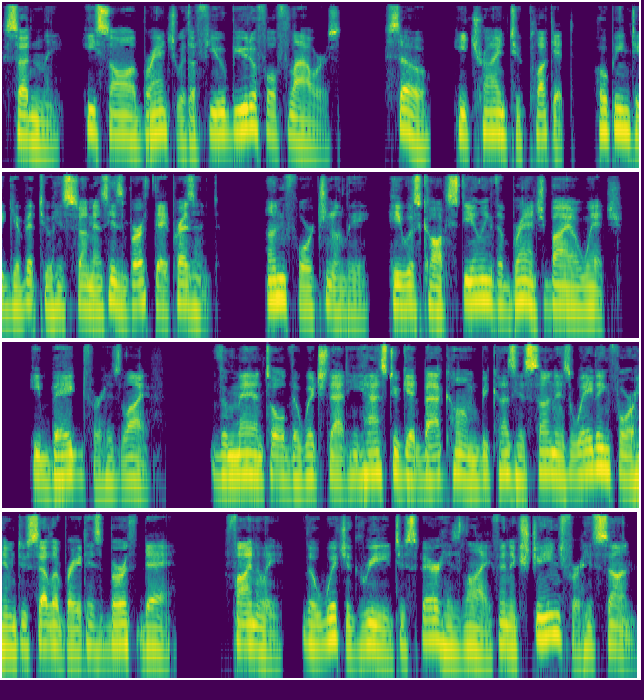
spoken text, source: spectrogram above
Suddenly, he saw a branch with a few beautiful flowers. So, he tried to pluck it, hoping to give it to his son as his birthday present. Unfortunately, he was caught stealing the branch by a witch. He begged for his life. The man told the witch that he has to get back home because his son is waiting for him to celebrate his birthday. Finally, the witch agreed to spare his life in exchange for his son.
